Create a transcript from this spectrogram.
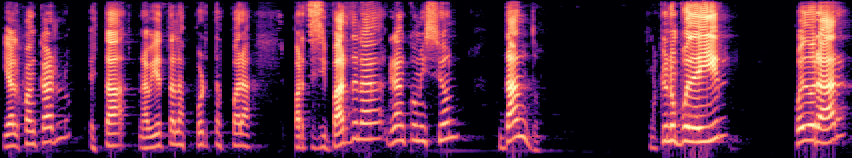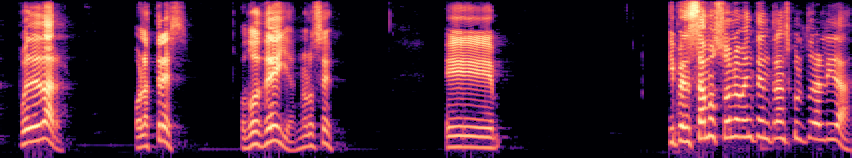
y al Juan Carlos, están abiertas las puertas para participar de la gran comisión dando. Porque uno puede ir, puede orar, puede dar. O las tres, o dos de ellas, no lo sé. Eh, y pensamos solamente en transculturalidad.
